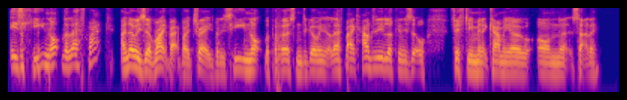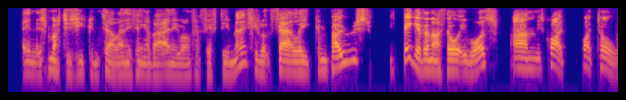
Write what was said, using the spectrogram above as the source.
is he not the left back? I know he's a right back by trade, but is he not the person to go in at left back? How did he look in his little 15 minute cameo on uh, Saturday? In as much as you can tell anything about anyone for 15 minutes, he looked fairly composed. He's bigger than I thought he was. Um, he's quite quite tall.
